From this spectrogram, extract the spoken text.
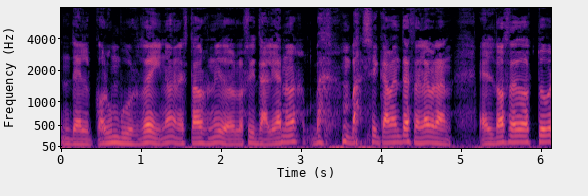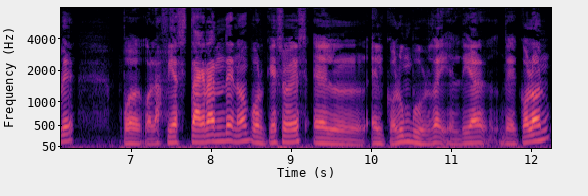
del Columbus Day, ¿no? En Estados Unidos los italianos básicamente celebran el 12 de octubre pues, con la fiesta grande, ¿no? Porque eso es el, el Columbus Day, el día de Colón,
